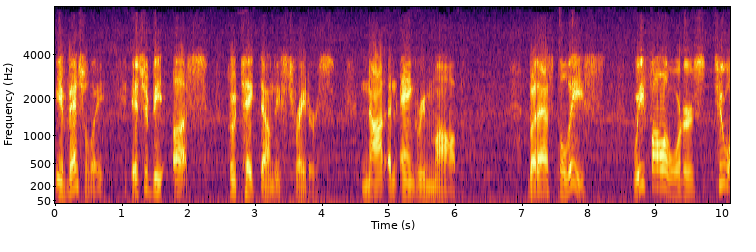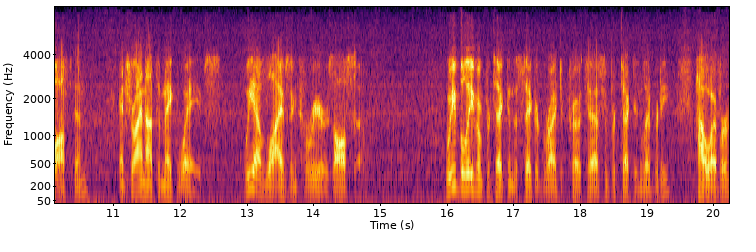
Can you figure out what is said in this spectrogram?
Eventually, it should be us who take down these traitors, not an angry mob. But as police, we follow orders too often and try not to make waves. We have lives and careers also. We believe in protecting the sacred right to protest and protecting liberty. However,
